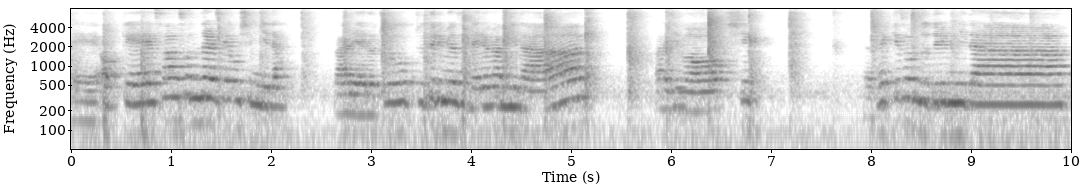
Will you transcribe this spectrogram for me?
네, 어깨에서 손날 세우십니다. 아래로 쭉 두드리면서 내려갑니다. 빠짐없이. 자, 새끼손 두드립니다.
